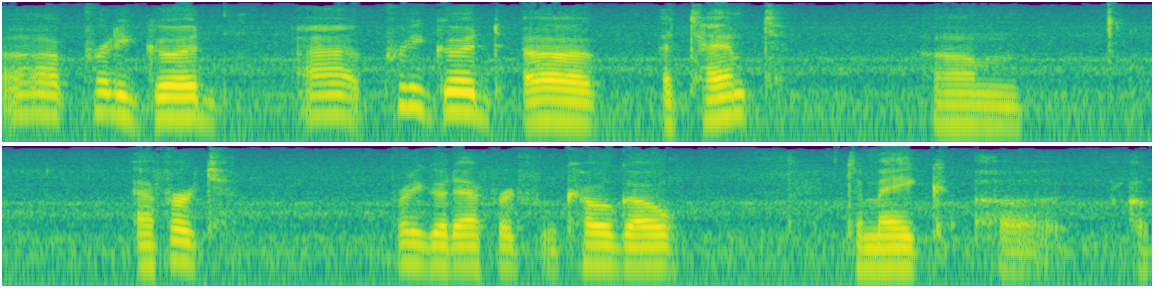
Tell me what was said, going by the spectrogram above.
Uh, pretty good uh, pretty good uh, attempt. Um, effort pretty good effort from Cogo to make a, a,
